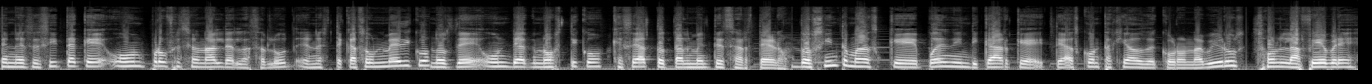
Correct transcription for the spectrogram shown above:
se necesita que un profesional de la salud, en este caso un médico, nos dé un diagnóstico que sea totalmente certero. Los síntomas que pueden indicar que te has contagiado de coronavirus son la fiebre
